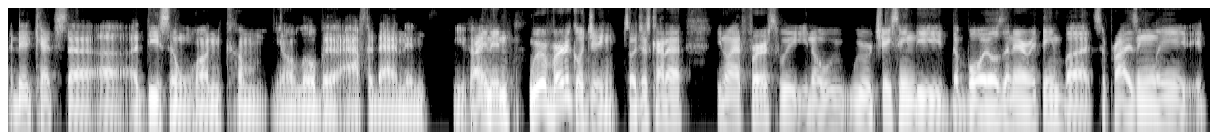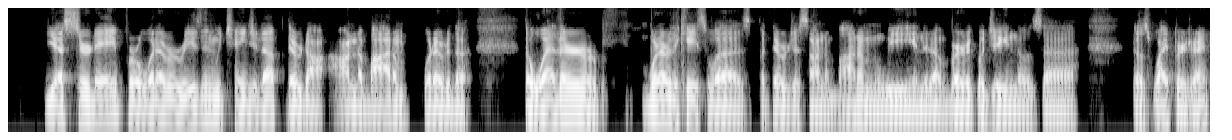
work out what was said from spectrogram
I did catch a, a, uh, a decent one. Come you know a little bit after that, and then you got, and then we were vertical jigging, So just kind of you know at first we you know we, we were chasing the the boils and everything, but surprisingly it yesterday for whatever reason we changed it up. They were on the bottom, whatever the the weather or whatever the case was, but they were just on the bottom, and we ended up vertical jigging those uh those wipers, right?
